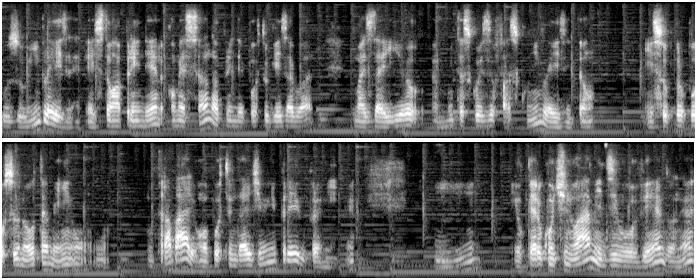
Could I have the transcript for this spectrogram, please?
uso inglês, né? Eles estão aprendendo, começando a aprender português agora, mas daí eu, muitas coisas eu faço com inglês. Então, isso proporcionou também um, um trabalho, uma oportunidade de um emprego para mim, né? E eu quero continuar me desenvolvendo, né?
